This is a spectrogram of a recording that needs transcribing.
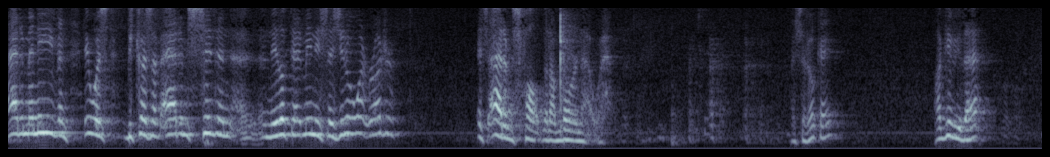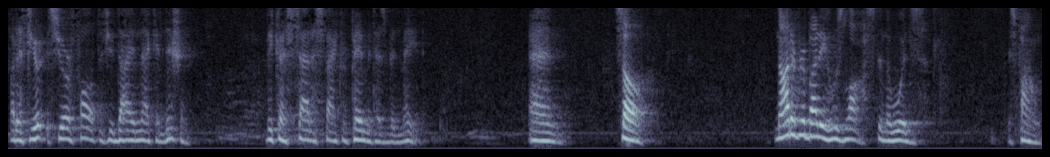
Adam and Eve, and it was because of Adam's sin. And, and he looked at me and he says, You know what, Roger? It's Adam's fault that I'm born that way. I said, Okay. I'll give you that. But if it's your fault if you die in that condition because satisfactory payment has been made. And so, not everybody who's lost in the woods is found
